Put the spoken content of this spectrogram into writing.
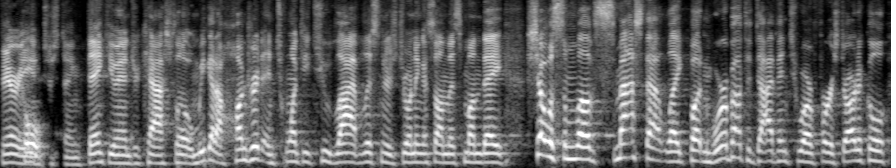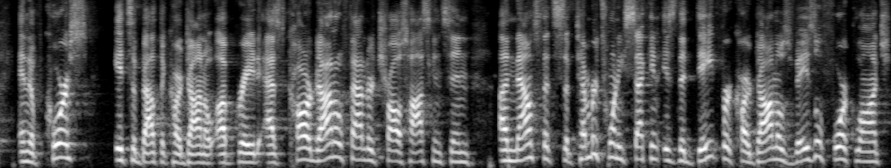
Very cool. interesting. Thank you, Andrew Cashflow. And we got 122 live listeners joining us on this Monday. Show us some love, smash that like button. We're about to dive into our first article. And of course, it's about the Cardano upgrade as Cardano founder Charles Hoskinson announced that September 22nd is the date for Cardano's Vasil fork launch,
